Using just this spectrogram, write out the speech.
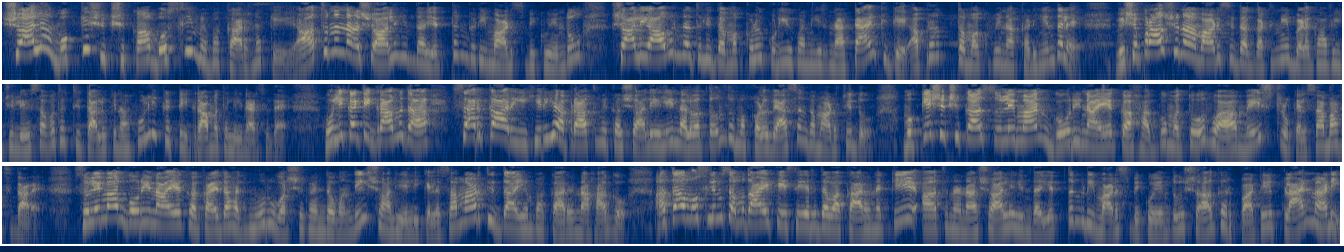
ಶಾಲಾ ಮುಖ್ಯ ಶಿಕ್ಷಕ ಮುಸ್ಲಿಂ ಎಂಬ ಕಾರಣಕ್ಕೆ ಆತನನ್ನ ಶಾಲೆಯಿಂದ ಎತ್ತಂಗಡಿ ಮಾಡಿಸಬೇಕು ಎಂದು ಶಾಲೆಯ ಆವರಣದಲ್ಲಿದ್ದ ಮಕ್ಕಳು ಕುಡಿಯುವ ನೀರಿನ ಟ್ಯಾಂಕ್ಗೆ ಅಪ್ರಾಪ್ತ ಮಗುವಿನ ಕಡೆಯಿಂದಲೇ ವಿಷಪ್ರಾಶನ ಮಾಡಿಸಿದ ಘಟನೆ ಬೆಳಗಾವಿ ಜಿಲ್ಲೆ ಸವದತ್ತಿ ತಾಲೂಕಿನ ಹುಲಿಕಟ್ಟಿ ಗ್ರಾಮದಲ್ಲಿ ನಡೆಸಿದೆ. ಹುಲಿಕಟ್ಟಿ ಗ್ರಾಮದ ಸರ್ಕಾರಿ ಹಿರಿಯ ಪ್ರಾಥಮಿಕ ಶಾಲೆಯಲ್ಲಿ ನಲವತ್ತೊಂದು ಮಕ್ಕಳು ವ್ಯಾಸಂಗ ಮಾಡುತ್ತಿದ್ದು, ಮುಖ್ಯ ಶಿಕ್ಷಕ ಸುಲೇಮಾನ್ ಗೋರಿ ನಾಯಕ್ ಹಾಗೂ ಮತ್ತೋರ್ವ ಮೇಸ್ಟ್ರು ಕೆಲಸ ಮಾಡುತ್ತಿದ್ದಾರೆ ಸುಲೇಮಾನ್ ಗೋರಿ ನಾಯಕ್ ಕಳೆದ ಹದಿಮೂರು ವರ್ಷಗಳಿಂದ ಒಂದೇ ಶಾಲೆಯಲ್ಲಿ ಕೆಲಸ ಮಾಡುತ್ತಿದ್ದ ಎಂಬ ಕಾರಣ ಹಾಗೂ ಆತ ಮುಸ್ಲಿಂ ಸಮುದಾಯಕ್ಕೆ ಸೇರಿದವ ಕಾರಣಕ್ಕೆ ಆತನನ್ನ ಶಾಲೆಯಿಂದ ಎತ್ತಂಗಡಿ ಮಾಡಿಸಬೇಕು ಎಂದು ಸಾಗರ್ ಪಾಟೀಲ್ ಪ್ಲಾನ್ ಮಾಡಿ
